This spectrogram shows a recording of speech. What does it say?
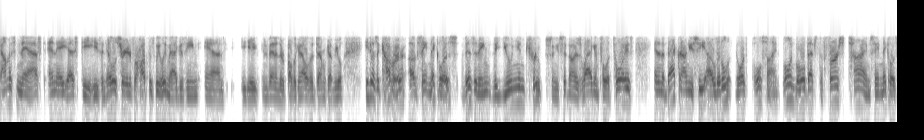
Thomas Nast, N A S T. He's an illustrator for Harper's Weekly magazine, and he invented the Republican elephant, Democrat mule. He does a cover of St. Nicholas visiting the Union troops, and he's sitting on his wagon full of toys. And in the background, you see a little North Pole sign. Lo and behold, that's the first time St. Nicholas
